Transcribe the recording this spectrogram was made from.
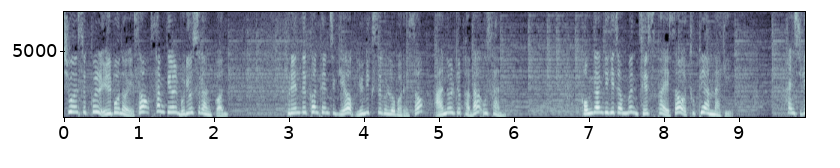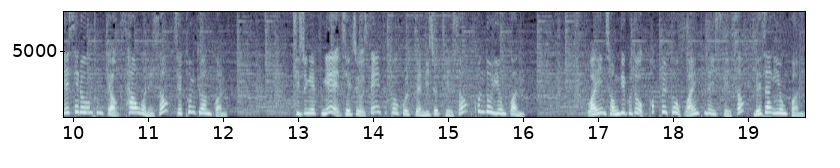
시원스쿨 일본어에서 3개월 무료 수강권. 브랜드 컨텐츠 기업 유닉스 글로벌에서 아놀드 파마 우산. 건강기기 전문 제스파에서 두피 안마기. 한식의 새로운 품격 사홍원에서 제품 교환권. 지중해풍의 제주 세인트포 골프앤 리조트에서 콘도 이용권. 와인 정기구독 퍼플톡 와인플레이스에서 매장 이용권.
